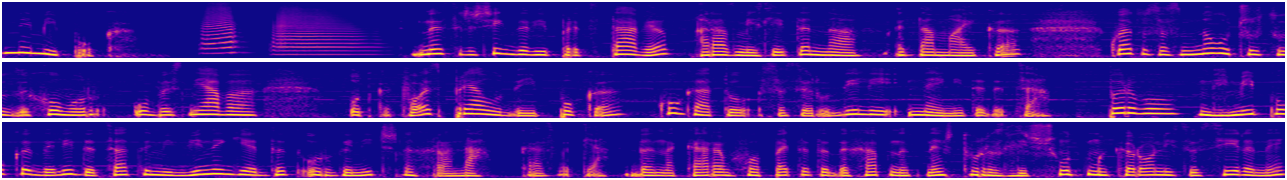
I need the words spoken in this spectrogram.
«Не ми пука». Днес реших да ви представя размислите на една майка, която с много чувство за хумор обяснява от какво е спряло да й пука, когато са се родили нейните деца. Първо, не ми пука дали децата ми винаги ядат органична храна, казва тя. Да накарам хлапетата да хапнат нещо различно от макарони с сирене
